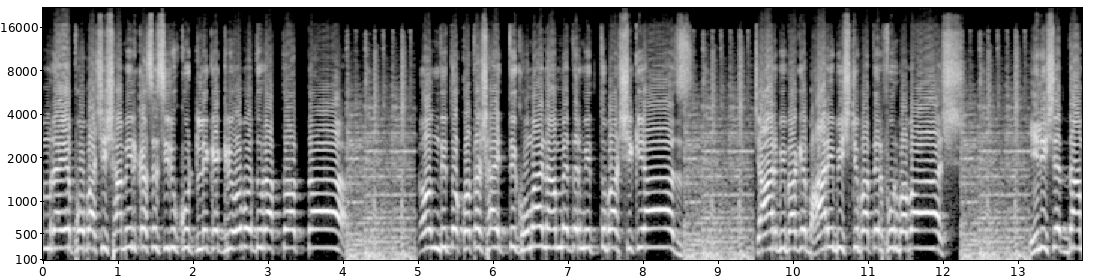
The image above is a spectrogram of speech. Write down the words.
আমরা এ প্রবাসী স্বামীর কাছে চিরকুট লিখে গৃহবধূর আত্মহত্যা। নন্দিত কথা সাহিত্যিক হুমায়ুন আহমেদের মৃত্যুবার্ষিকী আজ। চার বিভাগে ভারী বৃষ্টিপাতের পূর্বাভাস। ইলিশের দাম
